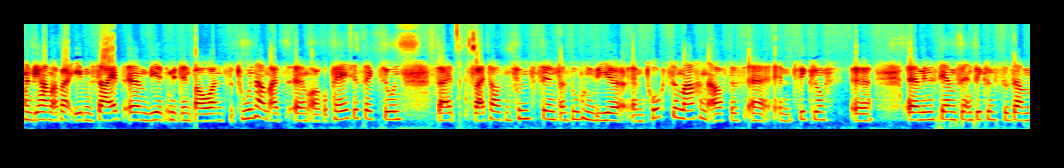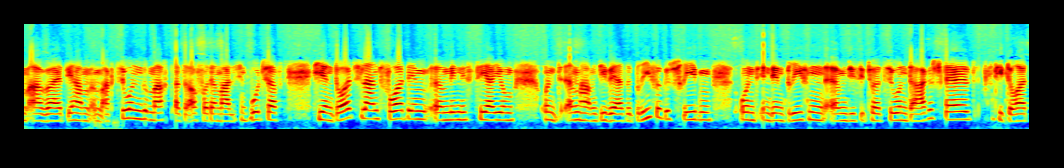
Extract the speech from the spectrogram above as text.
Und wir haben aber eben seit ähm, wir mit den Bauern zu tun haben als ähm, europäische Sektion, seit 2015 versuchen wir ähm, Druck zu machen auf das äh, Entwicklungs äh, äh, Ministerium für Entwicklungszusammenarbeit. Wir haben ähm, Aktionen gemacht, also auch vor der malischen Botschaft hier in Deutschland vor dem äh, Ministerium und ähm, haben diverse Briefe geschrieben und in den Briefen ähm, die Situation dargestellt, die dort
